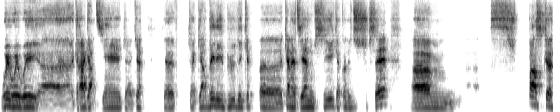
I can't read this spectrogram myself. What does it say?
Oui, oui, oui. un grand gardien qui a, gardé les buts d'équipe canadienne aussi, qui a connu du succès pense que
